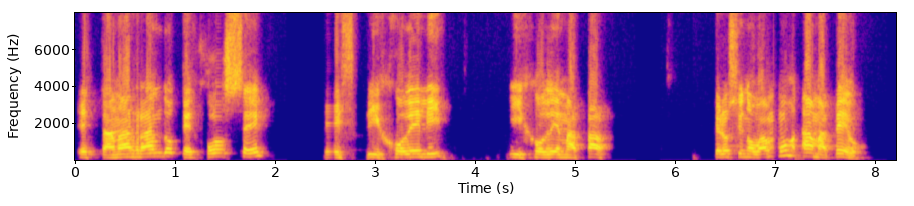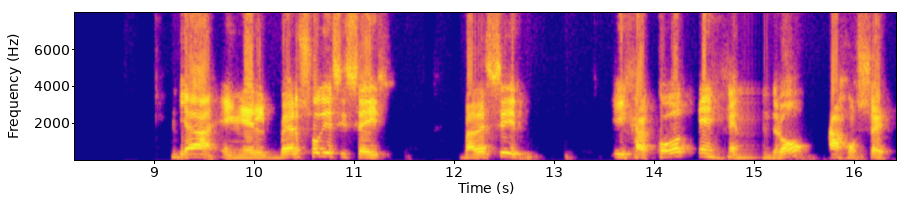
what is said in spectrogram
está narrando que José es hijo de Eli, hijo de Matá. Pero si nos vamos a Mateo, ya en el verso 16 va a decir, y Jacob engendró a José.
